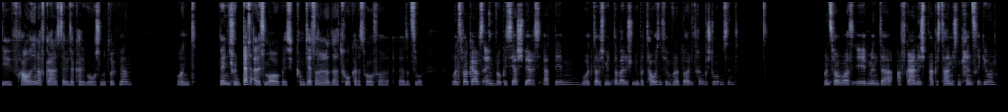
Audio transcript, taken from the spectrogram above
die Frauen in Afghanistan wieder kategorisch unterdrückt werden. Und wenn schon das alles im Auge ist, kommt jetzt noch eine Naturkatastrophe äh, dazu. Und zwar gab es ein wirklich sehr schweres Erdbeben, wo, glaube ich, mittlerweile schon über 1500 Leute dran gestorben sind. Und zwar war es eben in der afghanisch-pakistanischen Grenzregion.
